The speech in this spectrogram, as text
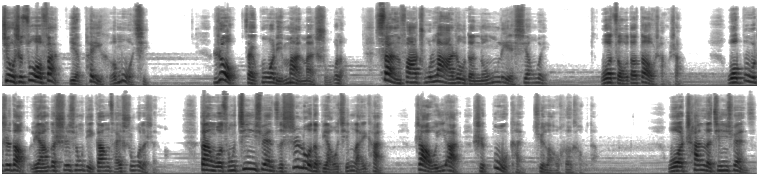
就是做饭也配合默契。肉在锅里慢慢熟了，散发出腊肉的浓烈香味。我走到道场上，我不知道两个师兄弟刚才说了什么，但我从金炫子失落的表情来看，赵一二是不肯去老河口的。我搀了金炫子，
